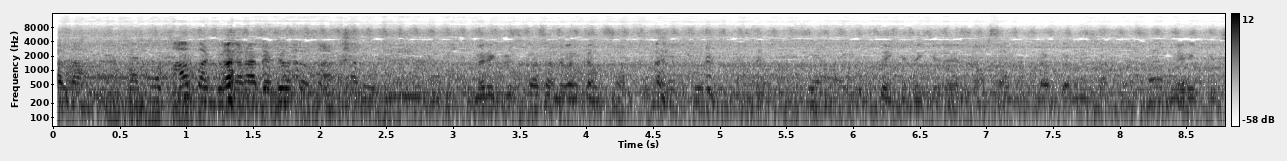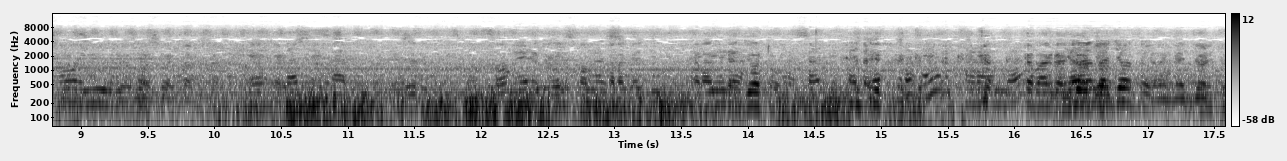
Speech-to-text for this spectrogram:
Merry Christmas and welcome, sir. thank you, thank you very much, sir. Dr. Musa, Merry Christmas. You're most welcome, sir. Karanga joto. Karanga Karanga joto. joto. Karanga joto.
